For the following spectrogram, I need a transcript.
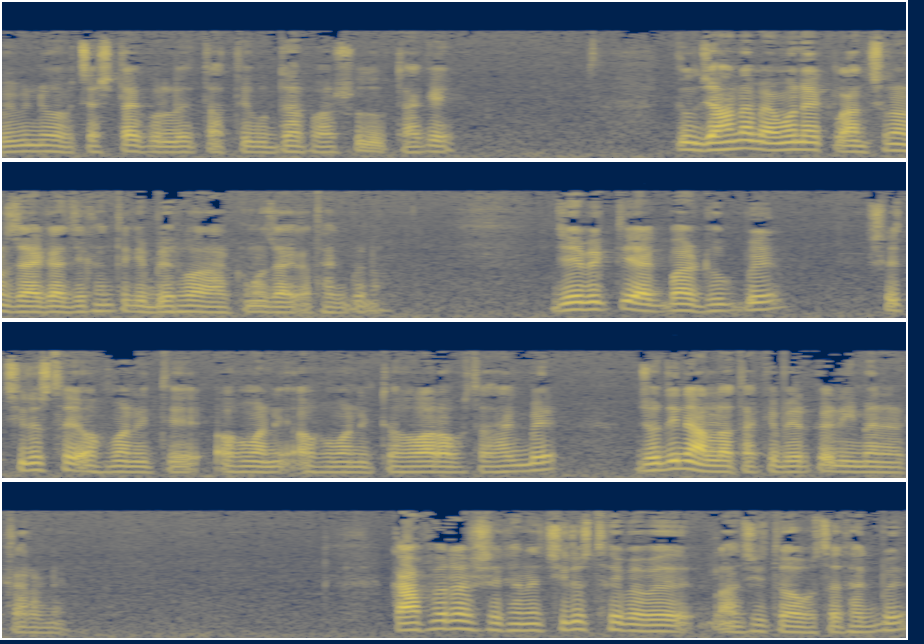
বিভিন্নভাবে চেষ্টা করলে তার থেকে উদ্ধার পাওয়ার সুযোগ থাকে। কিন্তু জাহান্নাম এমন এক লাঞ্ছনার জায়গা যেখান থেকে বের হওয়ার আর কোনো জায়গা থাকবে না। যে ব্যক্তি একবার ঢুকবে, সে চিরস্থায়ী অপমানিত অপমানিত হওয়ার অবস্থা থাকবে। যদি না আল্লাহ তাকে বের করেন ইমানের কারণে। কাফেরা সেখানে চিরস্থায়ীভাবে লাঞ্ছিত অবস্থায় থাকবে।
